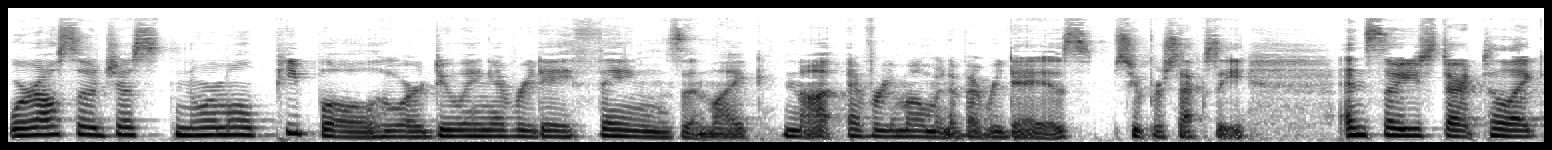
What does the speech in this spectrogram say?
we're also just normal people who are doing everyday things and like not every moment of every day is super sexy. And so you start to like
